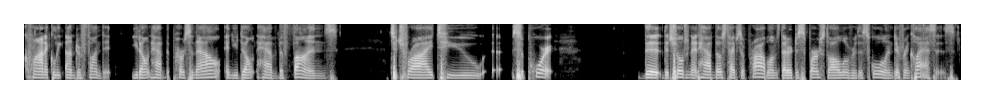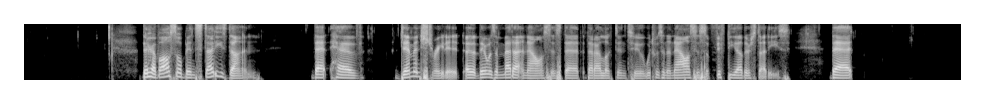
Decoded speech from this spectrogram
chronically underfunded. You don't have the personnel and you don't have the funds to try to uh, support the the children that have those types of problems that are dispersed all over the school in different classes. There have also been studies done that have demonstrated uh, there was a meta-analysis that that I looked into which was an analysis of 50 other studies that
